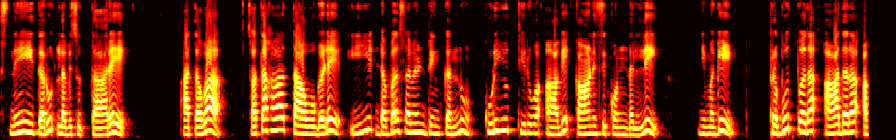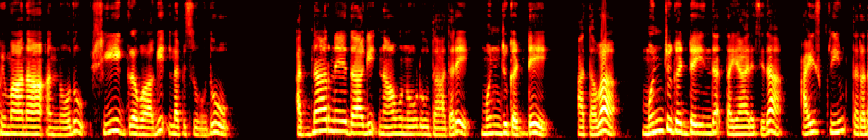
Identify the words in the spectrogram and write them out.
ಸ್ನೇಹಿತರು ಲಭಿಸುತ್ತಾರೆ. ಅಥವಾ ಸ್ವತಃ ತಾವುಗಳೇ ಈ ಡಬಲ್ ಸೆವೆನ್ ಡ್ರಿಂಕನ್ನು ಕುಡಿಯುತ್ತಿರುವ ಹಾಗೆ ಕಾಣಿಸಿಕೊಂಡಲ್ಲಿ ನಿಮಗೆ ಪ್ರಭುತ್ವದ ಆದರ ಅಭಿಮಾನ ಅನ್ನೋದು ಶೀಘ್ರವಾಗಿ ಲಭಿಸುವುದು. ಹದಿನಾರನೇದಾಗಿ ನಾವು ನೋಡುವುದಾದರೆ ಮಂಜುಗಡ್ಡೆ ಅಥವಾ ಮಂಜುಗಡ್ಡೆಯಿಂದ ತಯಾರಿಸಿದ ಐಸ್ ಕ್ರೀಮ್ ಥರದ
